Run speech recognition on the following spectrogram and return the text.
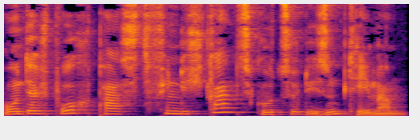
Und der Spruch passt, finde ich, ganz gut zu diesem Thema.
